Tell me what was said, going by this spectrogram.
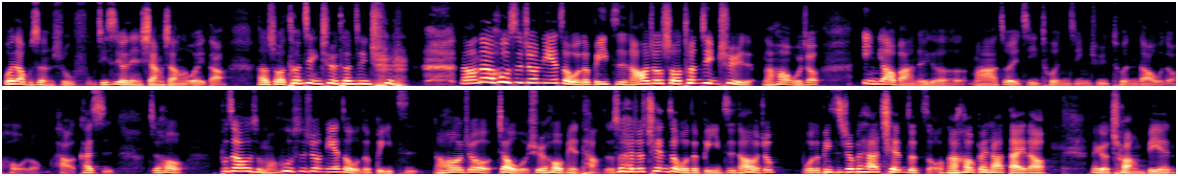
味道不是很舒服，其实有点香香的味道。他就说吞进去，吞进去。然后那个护士就捏着我的鼻子，然后就说吞进去。然后我就硬要把那个麻醉剂吞进去，吞到我的喉咙。好，开始之后不知道为什么护士就捏着我的鼻子，然后就叫我去后面躺着，所以他就牵着我的鼻子，然后我就。我的鼻子就被他牵着走，然后被他带到那个床边，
